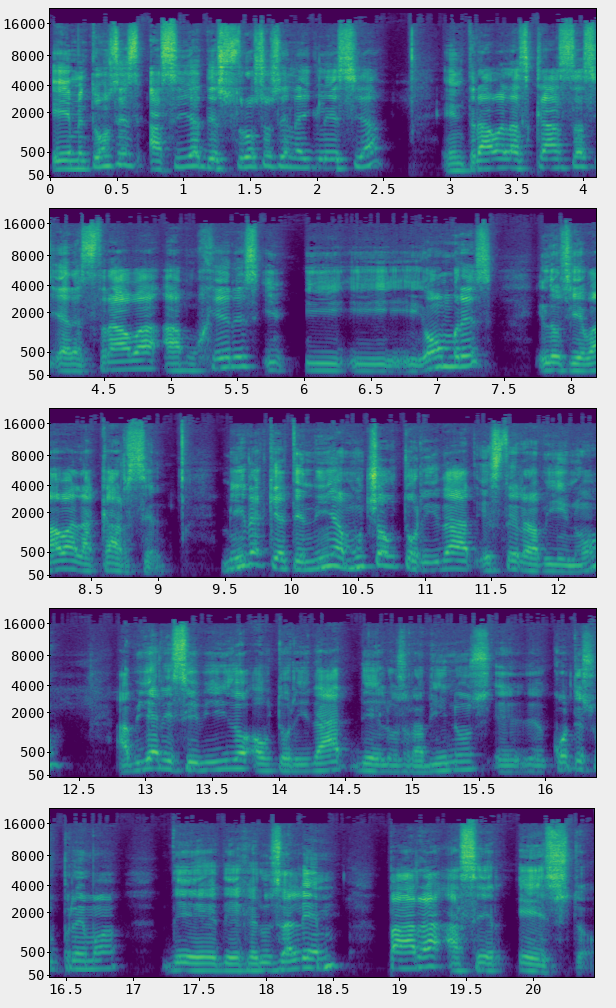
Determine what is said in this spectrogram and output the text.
Em, entonces hacía destrozos en la iglesia, entraba a las casas y arrastraba a mujeres y, hombres y los llevaba a la cárcel. Mira que tenía mucha autoridad este rabino, había recibido autoridad de los rabinos eh, del Corte Suprema de, de Jerusalén para hacer esto.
